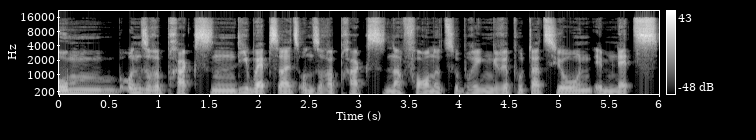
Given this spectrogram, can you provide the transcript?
um unsere Praxen, die Websites unserer Praxen nach vorne zu bringen, Reputation im Netz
